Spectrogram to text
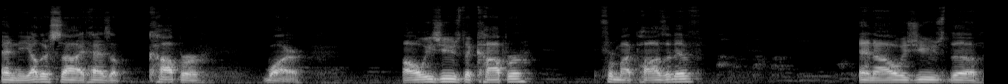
and the other side has a copper wire. I always use the copper for my positive and I always use the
